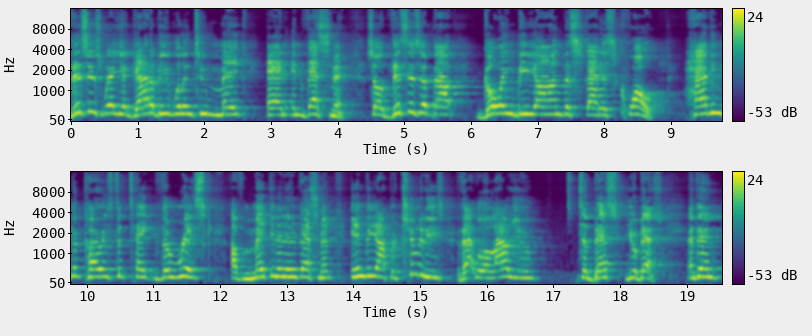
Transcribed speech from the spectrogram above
this is where you gotta be willing to make an investment. So this is about going beyond the status quo, having the courage to take the risk of making an investment in the opportunities that will allow you to best your best. And then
